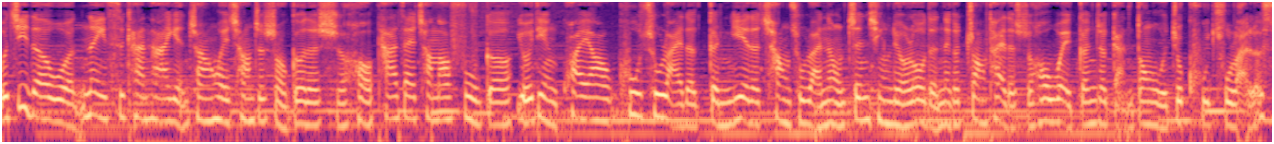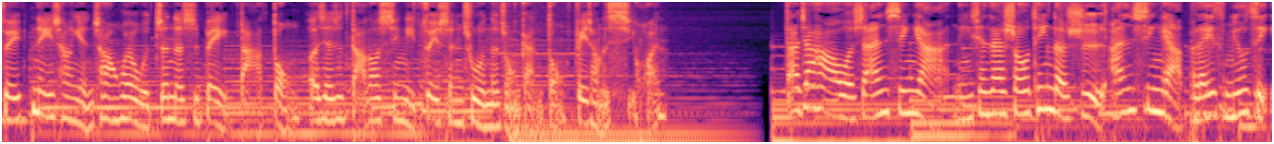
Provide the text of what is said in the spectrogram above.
我记得我那一次看他演唱会唱这首歌的时候，他在唱到副歌，有一点快要哭出来的哽咽的唱出来那种真情流露的那个状态的时候，我也跟着感动，我就哭出来了。所以那一场演唱会，我真的是被打动，而且是打到心里最深处的那种感动，非常的喜欢。大家好，我是安心雅，您现在收听的是安心雅 Plays Music。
